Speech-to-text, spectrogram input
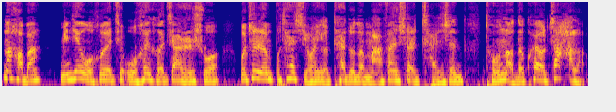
那好吧，明天我会我会和家人说，我这人不太喜欢有太多的麻烦事儿缠身，头脑都快要炸了。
